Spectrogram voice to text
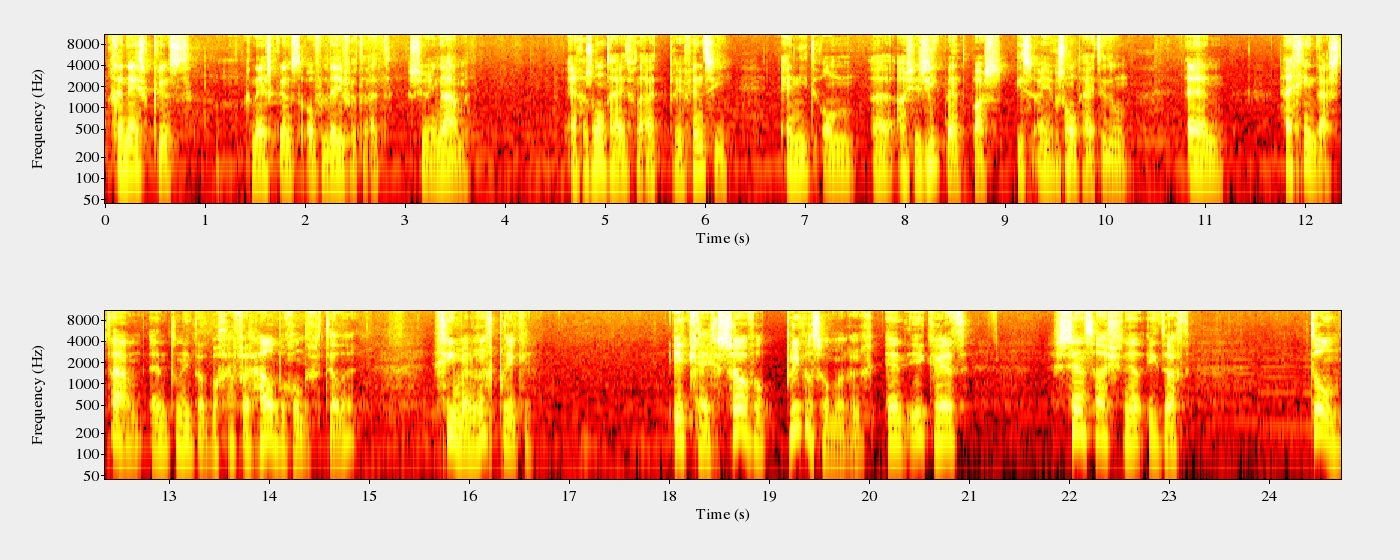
geneeskunst. Geneeskunst overleverd uit Suriname. En gezondheid vanuit preventie. En niet om uh, als je ziek bent pas iets aan je gezondheid te doen. En hij ging daar staan. En toen ik dat verhaal begon te vertellen, ging mijn rug prikken. Ik kreeg zoveel prikkels op mijn rug. En ik werd sensationeel. Ik dacht, Ton,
